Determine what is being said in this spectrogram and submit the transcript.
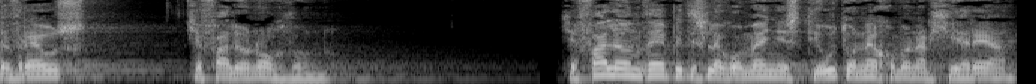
Εβραίους, κεφάλαιον 8. Κεφάλαιον δε επί της λεγόμενης τι ούτων έχομεν αρχιερέα,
